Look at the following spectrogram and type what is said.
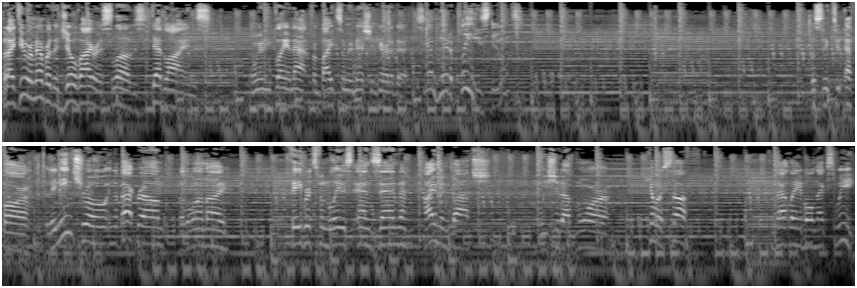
But I do remember that Joe Virus loves Deadlines. We're going to be playing that from Bites and Remission here in a bit. See, I'm here to please, dudes. Listening to FR Lenintro in the background. Another one of my favorites from the latest and Zen Hyman batch. We should have more killer stuff from that label next week.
